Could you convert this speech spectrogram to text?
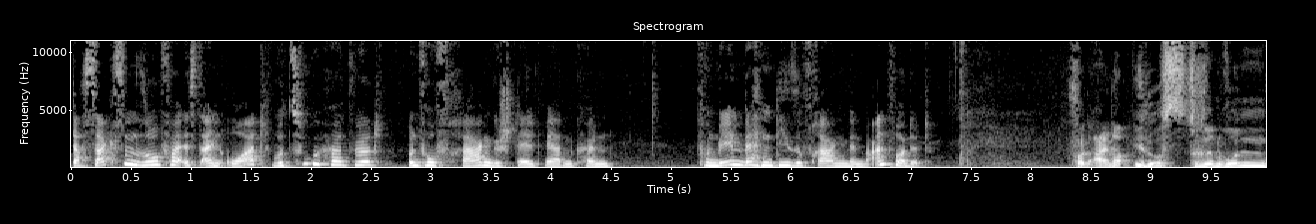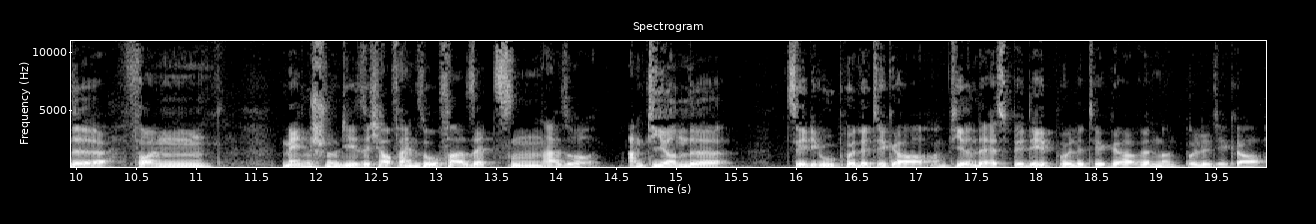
das Sachsensofa ist ein Ort, wo zugehört wird und wo Fragen gestellt werden können. Von wem werden diese Fragen denn beantwortet? Von einer illustren Runde von Menschen, die sich auf ein Sofa setzen, also amtierende CDU-Politiker, amtierende SPD-Politikerinnen und Politiker,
